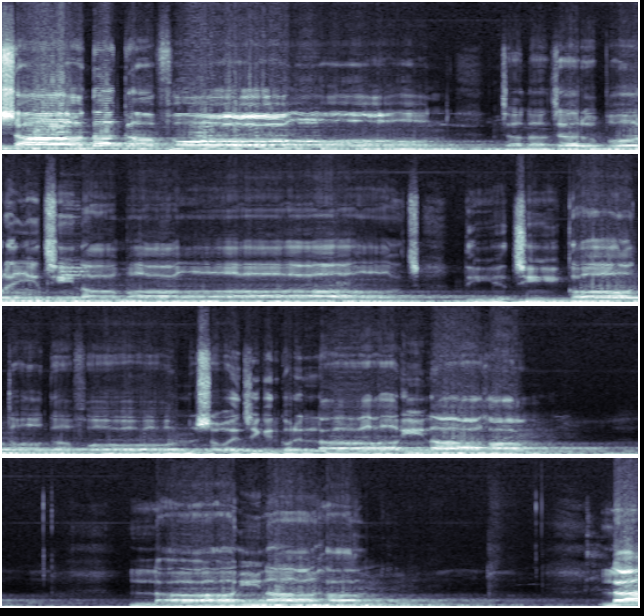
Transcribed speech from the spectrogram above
সাদা কাফন জানাজার পড়েছি নামাজ দিয়েছি কত দফন সবাই জিকির করেন, লা ইলাহা লা ইলাহা লা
